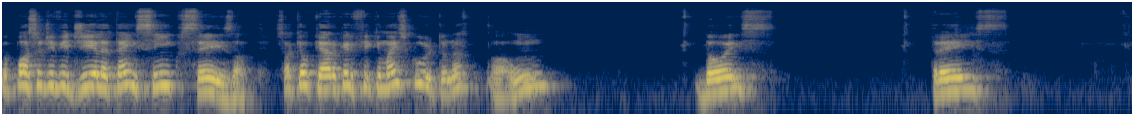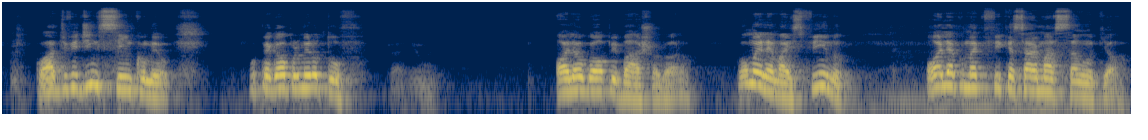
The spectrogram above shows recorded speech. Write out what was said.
eu posso dividir ele até em cinco, seis, ó. Só que eu quero que ele fique mais curto, né? Ó, um, dois, três, quatro. Dividir em cinco, meu. Vou pegar o primeiro tufo. Olha o golpe baixo agora. Como ele é mais fino, olha como é que fica essa armação aqui, ó.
